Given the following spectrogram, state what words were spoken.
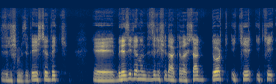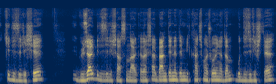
Dizilişimizi değiştirdik. Ee, Brezilya'nın dizilişi de arkadaşlar 4-2-2-2 dizilişi. Güzel bir diziliş aslında arkadaşlar. Ben denedim birkaç maç oynadım bu dizilişte.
